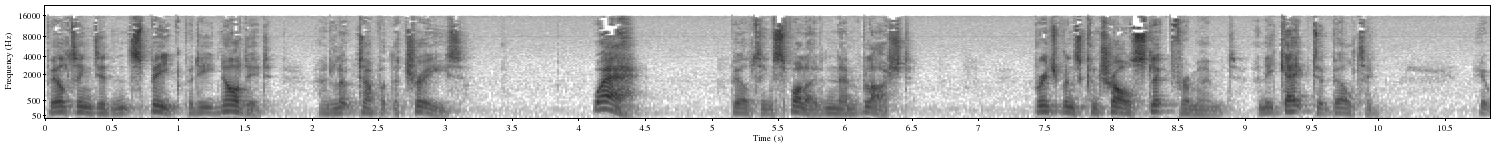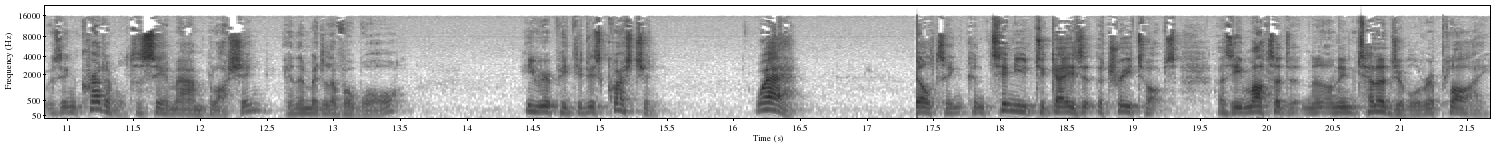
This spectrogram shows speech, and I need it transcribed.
Bilting didn't speak, but he nodded and looked up at the trees. Where? Bilting swallowed and then blushed. Bridgman's control slipped for a moment, and he gaped at Bilting. It was incredible to see a man blushing in the middle of a war. He repeated his question. Where? Bilting continued to gaze at the treetops as he muttered an unintelligible reply.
